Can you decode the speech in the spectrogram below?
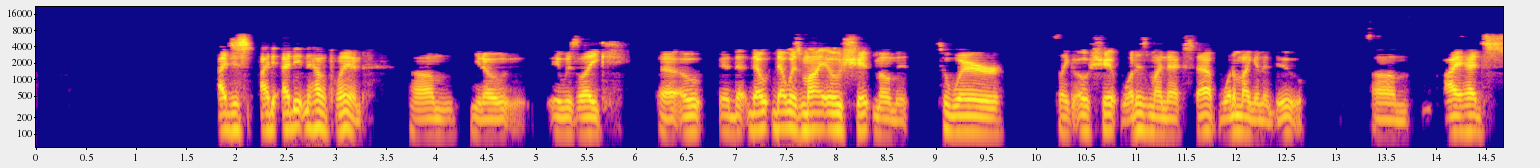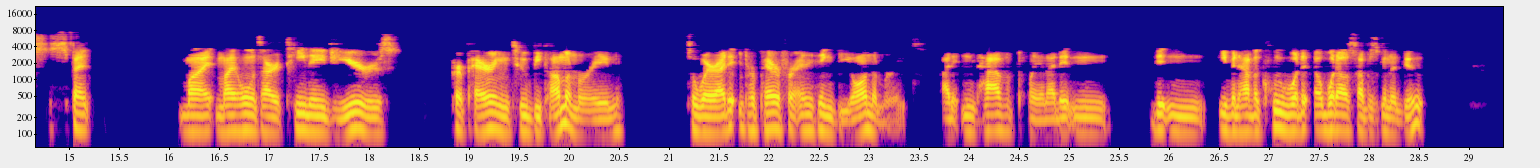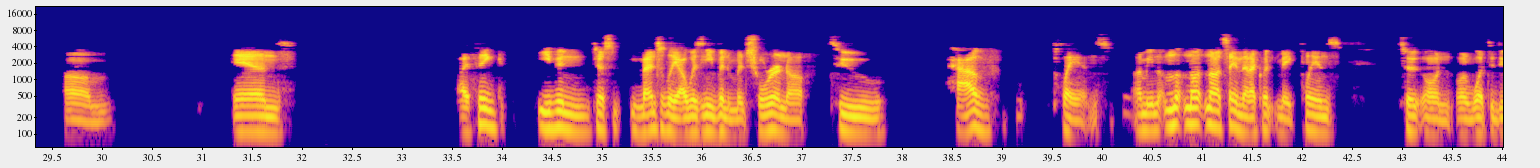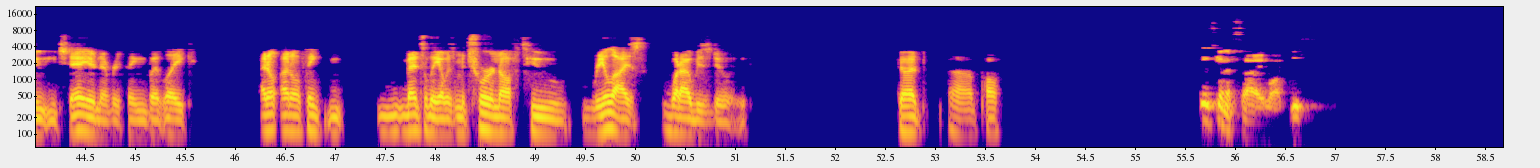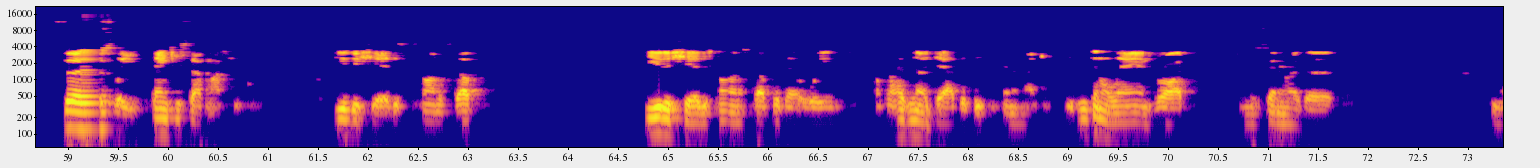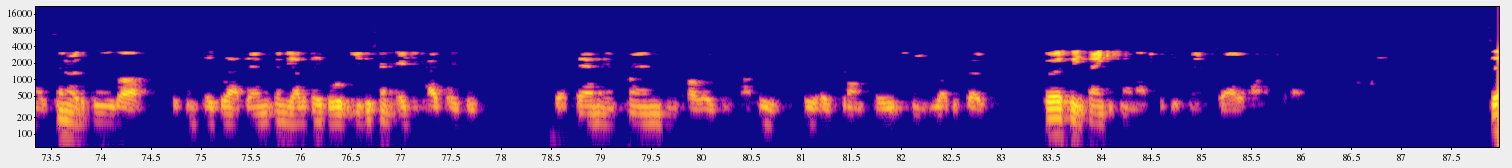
I just, I, I didn't have a plan. Um, you know, it was like, uh, oh, that, that, that was my oh shit moment to where it's like, oh shit, what is my next step? What am I going to do? Um, I had s- spent my, my whole entire teenage years preparing to become a Marine to where I didn't prepare for anything beyond the Marines. I didn't have a plan. I didn't didn't even have a clue what what else I was gonna do. Um, and I think even just mentally, I wasn't even mature enough to have plans. I mean, I'm not not, not saying that I couldn't make plans to on on what to do each day and everything, but like, I don't I don't think mentally I was mature enough to realize what I was doing. Go ahead uh, Paul? Just gonna say, like this. Firstly, thank you so much you to share this kind of stuff. You to share this kind of stuff with our audience. Like, I have no doubt that this is going to make it. This is going to land right in the center of the, you know, center of the bullseye for some people out there. And there's going to be other people. You're just going to educate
